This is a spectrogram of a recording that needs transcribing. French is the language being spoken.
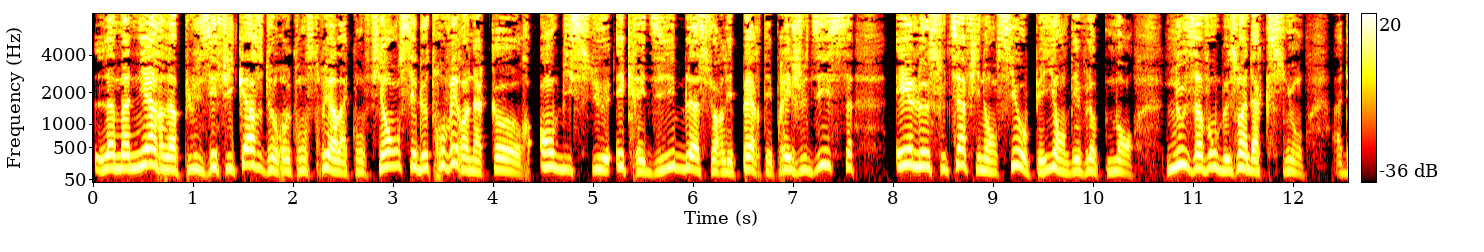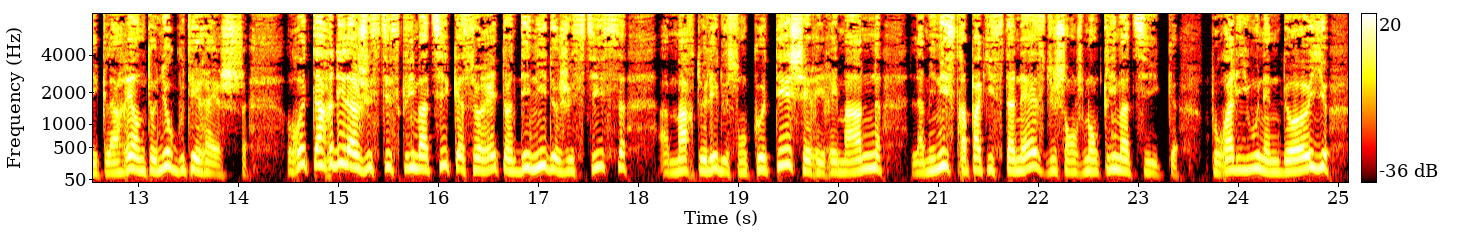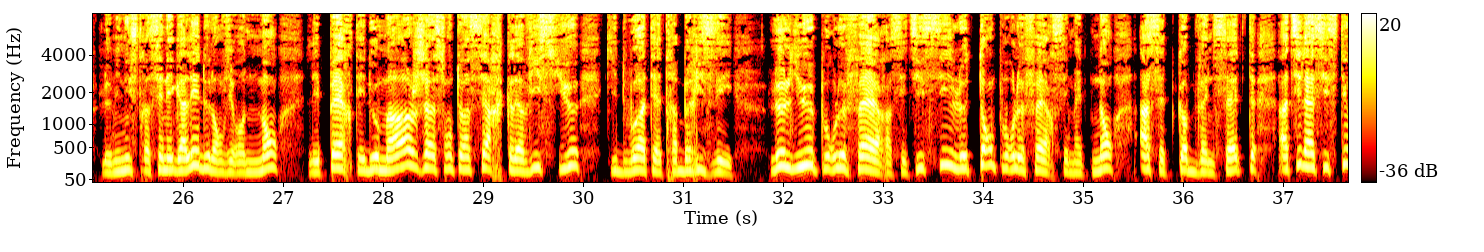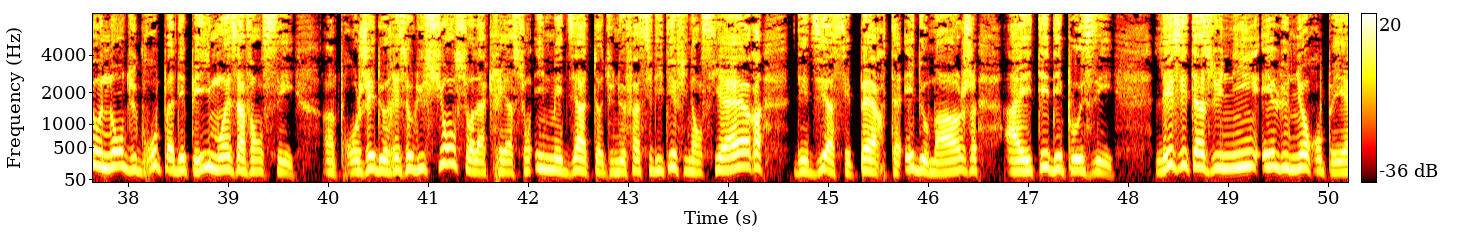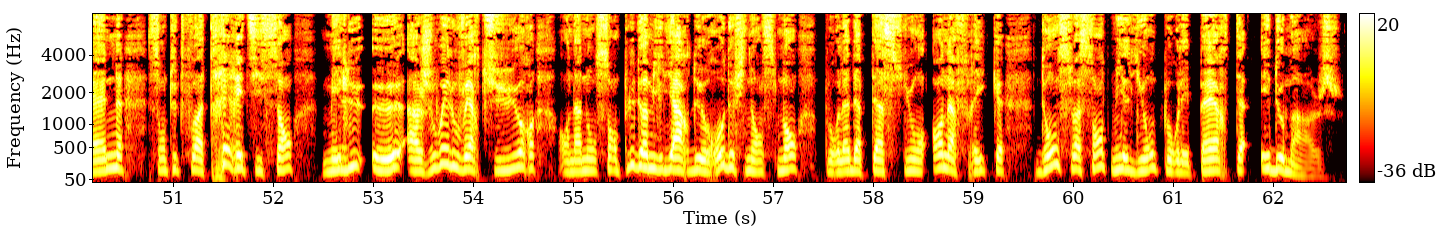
La manière la plus efficace de reconstruire la confiance est de trouver un accord ambitieux et crédible sur les pertes et préjudices et le soutien financier aux pays en développement. Nous avons besoin d'action, a déclaré Antonio Guterres. Retarder la justice climatique serait un déni de justice, a martelé de son côté Sherry Rehman, la ministre pakistanaise du changement climatique. Pour Aliou Nendoy, le ministre sénégalais de l'environnement, les pertes et dommages sont un cercle vicieux qui doit être brisé. Le lieu pour le faire, c'est ici, le temps pour le faire, c'est maintenant, à cette COP27, a-t-il insisté au nom du groupe des pays moins avancés. Un projet de résolution sur la création immédiate d'une facilité financière dédiée à ces pertes et dommages a été déposé. Les États-Unis et l'Union européenne sont toutefois très réticents, mais l'UE a joué l'ouverture en annonçant plus d'un milliard d'euros de financement pour l'adaptation en Afrique, dont 60 millions pour les pertes et dommages.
